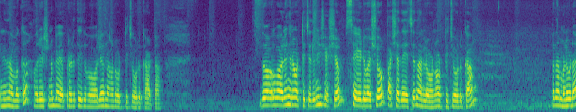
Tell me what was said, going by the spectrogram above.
ഇനി നമുക്ക് ഒരു കഷ്ണം പേപ്പർ എടുത്ത് ഇതുപോലെ ഒന്ന് അങ്ങോട്ട് ഒട്ടിച്ചു കൊടുക്കാം കേട്ടോ ഇതുപോലെ ഇങ്ങനെ ഒട്ടിച്ചതിന് ശേഷം സൈഡ് വശവും പശ തേച്ച് നല്ലോണം ഒട്ടിച്ചു കൊടുക്കാം. ഇപ്പോൾ നമ്മളിവിടെ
